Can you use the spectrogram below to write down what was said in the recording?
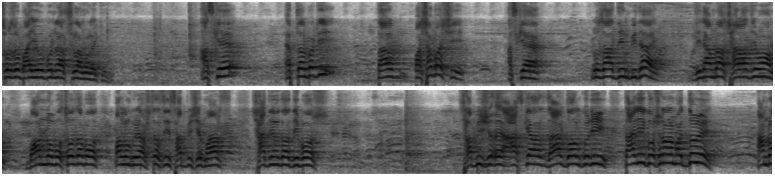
ছোটো ছোটো ভাই ও বোনেরা, আসসালামু আলাইকুম। আজকে ইফতার পার্টি, তার পাশাপাশি আজকে রোজা দিন বিদায়, যেটা আমরা সারা জীবন বাউন্ন বছর যাবৎ পালন করে আসতেছি, ছাব্বিশে মার্চ, স্বাধীনতা দিবস। ছাব্বিশ আজকে যার দল করি, তারই ঘোষণার মাধ্যমে আমরা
